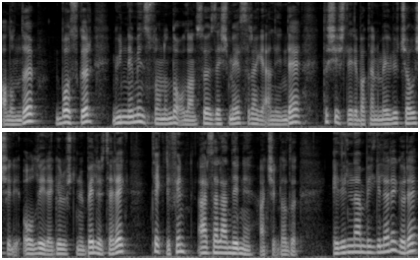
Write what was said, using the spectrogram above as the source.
alındı. Bozkır gündemin sonunda olan sözleşmeye sıra geldiğinde Dışişleri Bakanı Mevlüt Çavuşoğlu ile görüştüğünü belirterek teklifin ertelendiğini açıkladı. Edinilen bilgilere göre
